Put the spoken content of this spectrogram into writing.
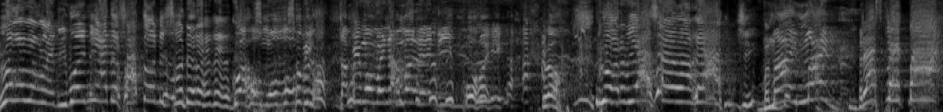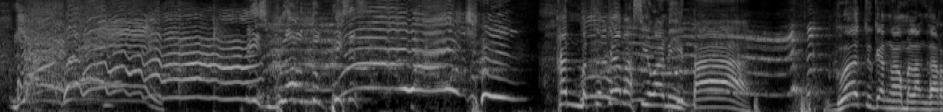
Lo ngomong Lady Boy ini ada satu nih sebenarnya. Gua homofobik, tapi mau main sama Lady Boy. Loh. Luar biasa emang ya, anjing. Main, main. Respect Pak. Is blown to pieces. Kan bentuknya masih wanita. Gue juga nggak melanggar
